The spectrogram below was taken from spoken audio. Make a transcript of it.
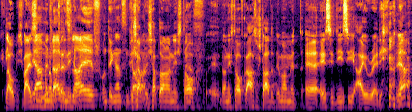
Ich glaube, ich weiß ja, es nicht hundertprozentig. live und den ganzen Kram. Ich habe ich hab da noch nicht drauf, ja. Äh, noch nicht drauf geachtet. Startet immer mit äh, ACDC, Are You Ready? Ja,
